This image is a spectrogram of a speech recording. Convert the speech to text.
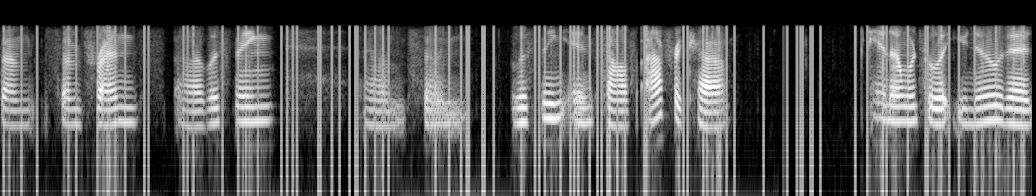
some some friends uh, listening, um, some listening in South Africa, and I want to let you know that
